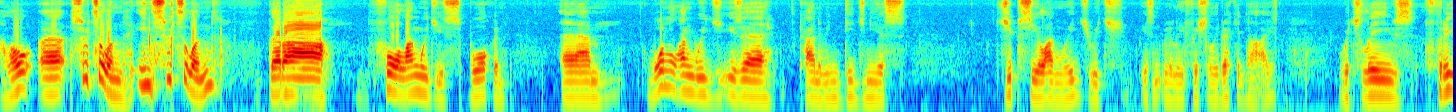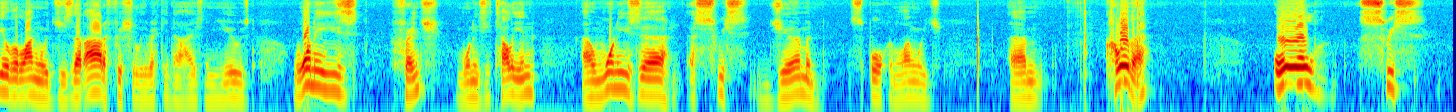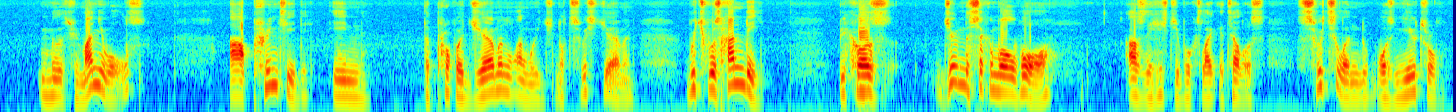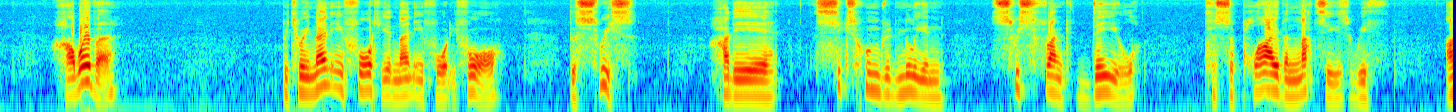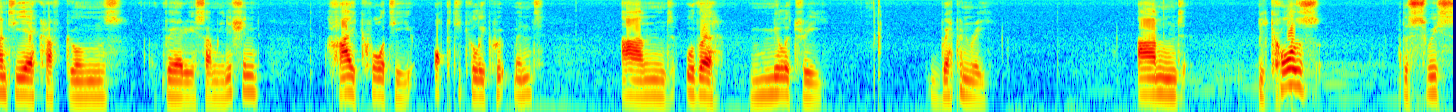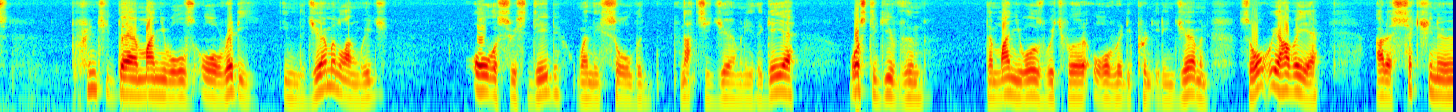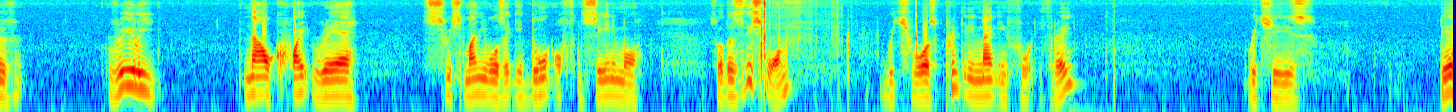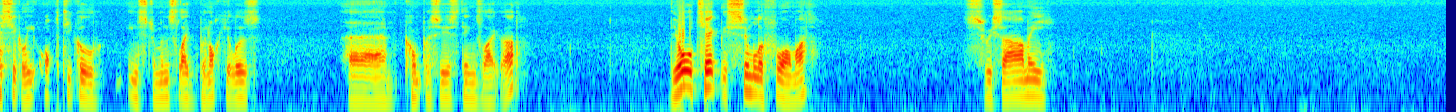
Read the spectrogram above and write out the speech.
Hello, uh, Switzerland. In Switzerland, there are four languages spoken. Um, one language is a kind of indigenous gypsy language, which isn't really officially recognised, which leaves three other languages that are officially recognised and used. One is French, one is Italian, and one is uh, a Swiss German spoken language. Um, however, all Swiss military manuals are printed in the proper German language, not Swiss German, which was handy because during the Second World War, as the history books like to tell us, Switzerland was neutral. However, between 1940 and 1944, the Swiss had a 600 million Swiss franc deal to supply the Nazis with anti-aircraft guns, various ammunition, high quality optical equipment and other military weaponry. And because the Swiss printed their manuals already in the German language, all the Swiss did when they sold the Nazi Germany the gear was to give them the manuals which were already printed in German. So what we have here are a section of really now quite rare Swiss manuals that you don't often see anymore. So there's this one which was printed in 1943 which is basically optical instruments like binoculars, uh, compasses, things like that. They all take this similar format. Swiss Army,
